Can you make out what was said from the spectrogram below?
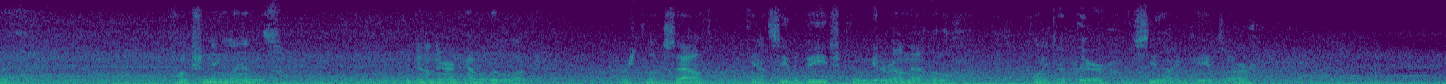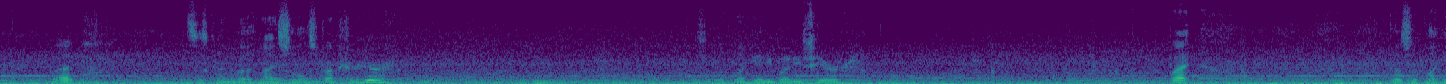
with functioning lens. Go down there and have a little look. First look south, but you can't see the beach until we get around that little point up there where the sea lion caves are. But this is kind of a nice little structure here. Doesn't look like anybody's here. But does look like a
